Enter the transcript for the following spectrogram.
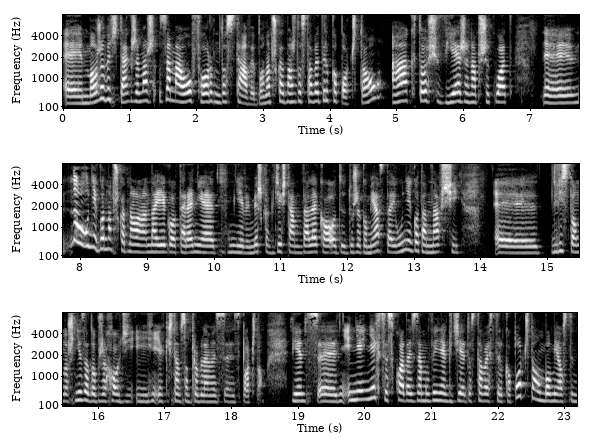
E, może być tak, że masz za mało form dostawy, bo na przykład masz dostawę tylko pocztą, a ktoś wie, że na przykład E, no, u niego na przykład na, na jego terenie, nie wiem, mieszka gdzieś tam daleko od dużego miasta i u niego tam na wsi listonosz nie za dobrze chodzi i jakieś tam są problemy z, z pocztą. Więc e, nie, nie chcę składać zamówienia, gdzie dostawa jest tylko pocztą, bo miał z tym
